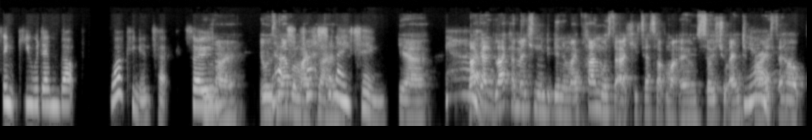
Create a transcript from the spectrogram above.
think you would end up working in tech. So no, it was never my fascinating. plan. Fascinating. Yeah. Yeah. Like I like I mentioned in the beginning, my plan was to actually set up my own social enterprise yeah. to help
